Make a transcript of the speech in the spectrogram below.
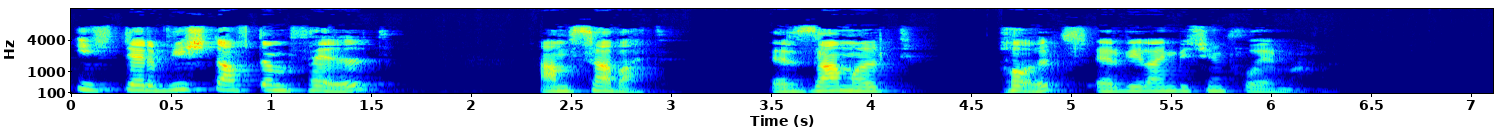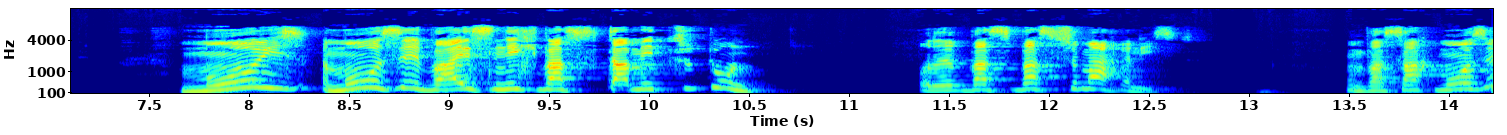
ist erwischt auf dem Feld am Sabbat. Er sammelt Holz, er will ein bisschen Feuer machen. Mose, weiß nicht, was damit zu tun oder was, was zu machen ist. Und was sagt Mose?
